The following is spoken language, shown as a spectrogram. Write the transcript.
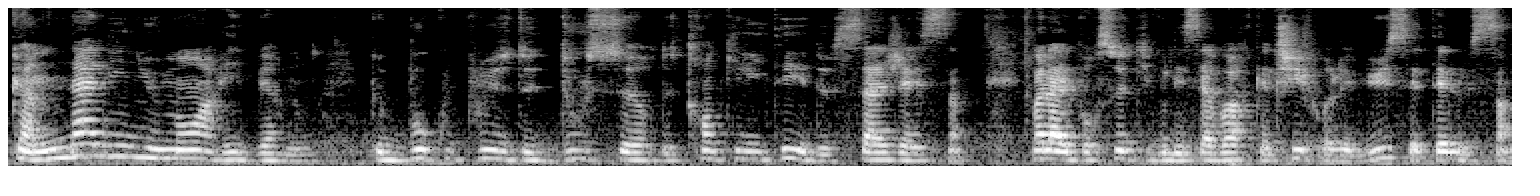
qu'un alignement arrive vers nous, que beaucoup plus de douceur, de tranquillité et de sagesse. Voilà, et pour ceux qui voulaient savoir quel chiffre j'ai vu, c'était le 5.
